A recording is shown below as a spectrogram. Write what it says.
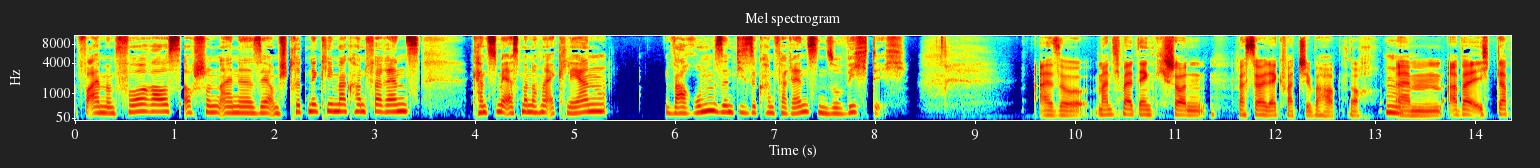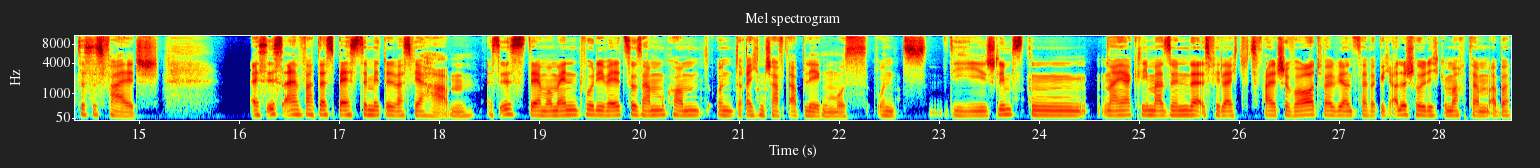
vor allem im Voraus auch schon eine sehr umstrittene Klimakonferenz. Kannst du mir erstmal nochmal erklären, warum sind diese Konferenzen so wichtig? Also manchmal denke ich schon, was soll der Quatsch überhaupt noch? Hm. Ähm, aber ich glaube, das ist falsch. Es ist einfach das beste Mittel, was wir haben. Es ist der Moment, wo die Welt zusammenkommt und Rechenschaft ablegen muss. Und die schlimmsten, naja, Klimasünder ist vielleicht das falsche Wort, weil wir uns da wirklich alle schuldig gemacht haben. Aber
